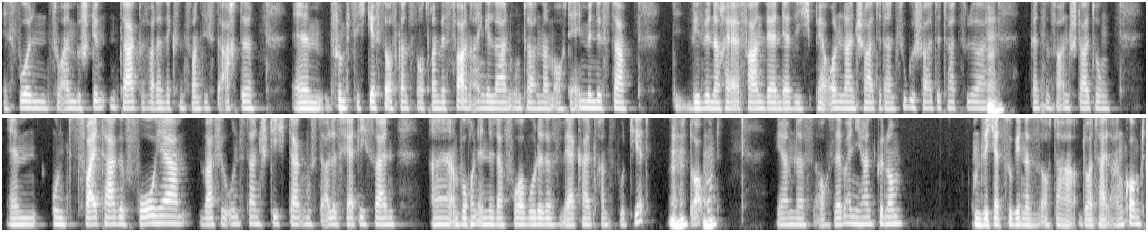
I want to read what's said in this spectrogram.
Es wurden zu einem bestimmten Tag, das war der 26.8., ähm, 50 Gäste aus ganz Nordrhein-Westfalen eingeladen, unter anderem auch der Innenminister, die, wie wir nachher erfahren werden, der sich per Online-Schalte dann zugeschaltet hat zu der Mhm. ganzen Veranstaltung. Ähm, und zwei Tage vorher war für uns dann Stichtag, musste alles fertig sein. Äh, am Wochenende davor wurde das Werk halt transportiert nach Mhm, Dortmund. Wir haben das auch selber in die Hand genommen, um sicherzugehen, dass es auch da dort halt ankommt.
